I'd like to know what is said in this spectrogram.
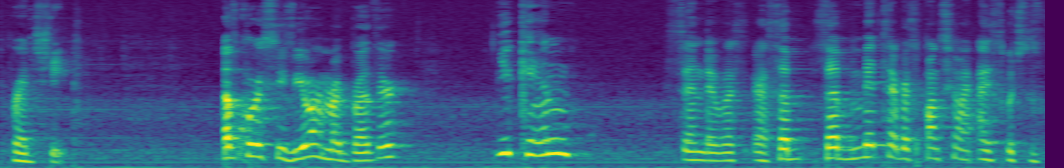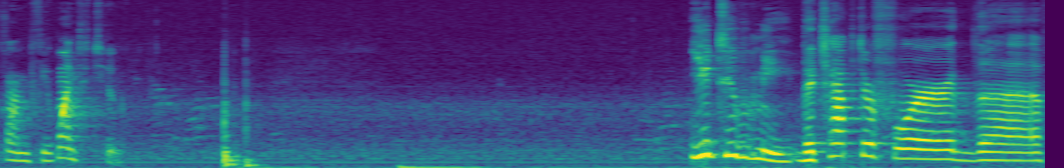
spreadsheet. Of course, if you are my brother, you can send a, a uh, sub, submit a response to my iSwitches form if you want to. YouTube me, the chapter for the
